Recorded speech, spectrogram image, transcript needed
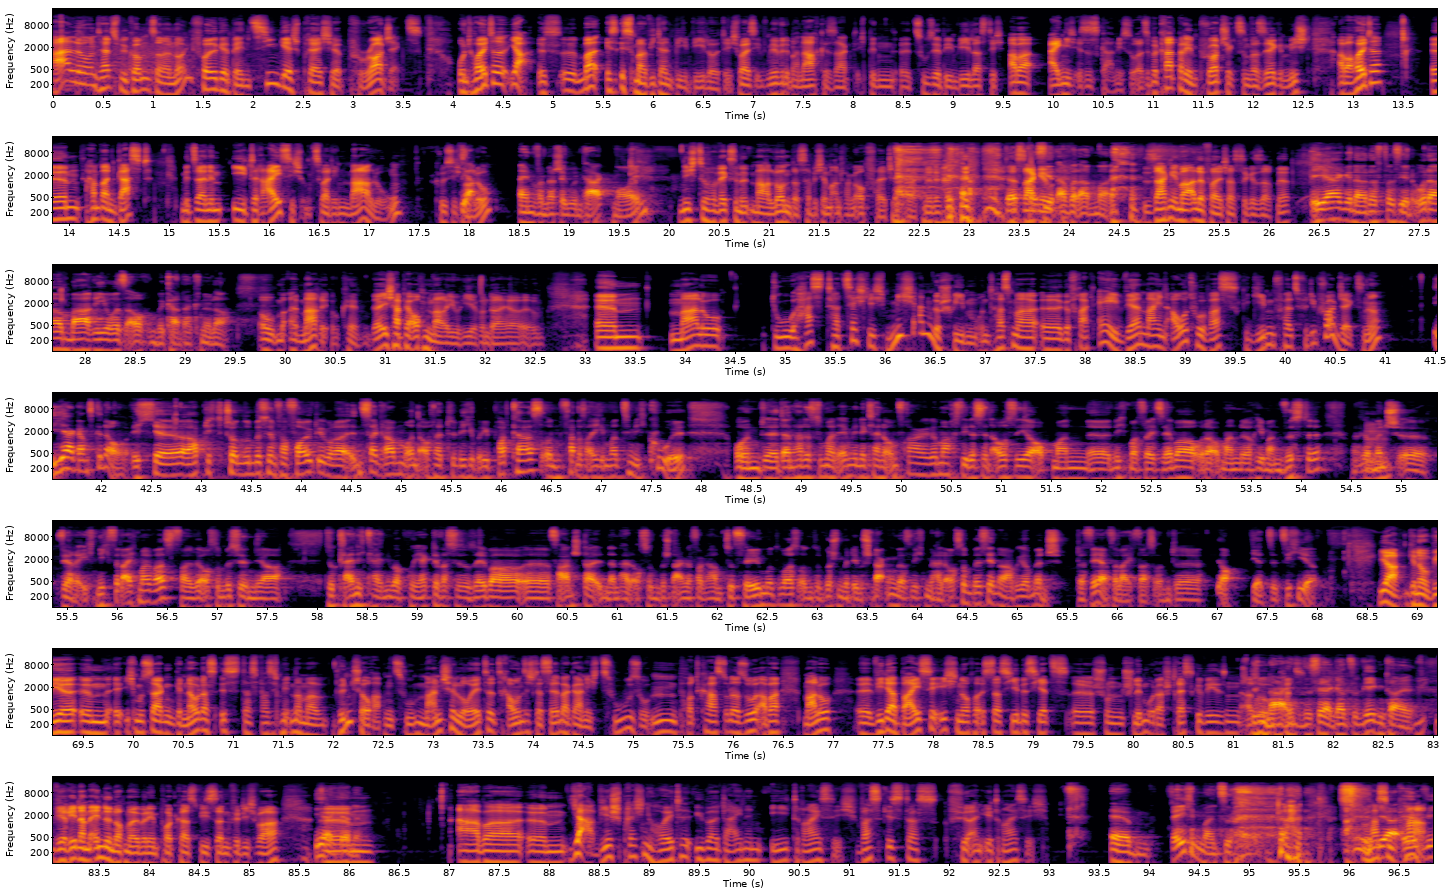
Hallo und herzlich willkommen zu einer neuen Folge Benzingespräche Projects. Und heute, ja, ist, äh, mal, es ist mal wieder ein BMW, Leute. Ich weiß, mir wird immer nachgesagt, ich bin äh, zu sehr BMW-lastig, aber eigentlich ist es gar nicht so. Also gerade bei den Projects sind wir sehr gemischt. Aber heute ähm, haben wir einen Gast mit seinem E30 und zwar den Marlo. Grüß dich, ja, Marlo. Einen wunderschönen guten Tag, moin. Nicht zu verwechseln mit Marlon, das habe ich am Anfang auch falsch gesagt. Ne? das, das passiert ab und an mal. Sagen immer alle falsch, hast du gesagt, ne? Ja, genau, das passiert. Oder Mario ist auch ein bekannter Knüller. Oh, Mario, okay. Ich habe ja auch einen Mario hier, von daher. Ähm, ähm Marlo, du hast tatsächlich mich angeschrieben und hast mal äh, gefragt, ey, wäre mein Auto was, gegebenenfalls für die Projects, ne? Ja, ganz genau. Ich äh, habe dich schon so ein bisschen verfolgt über Instagram und auch natürlich über die Podcasts und fand das eigentlich immer ziemlich cool. Und äh, dann hattest du mal irgendwie eine kleine Umfrage gemacht, wie das denn aussehe, ob man äh, nicht mal vielleicht selber oder ob man noch jemanden wüsste. Und ich dachte, mhm. Mensch, äh, wäre ich nicht vielleicht mal was, weil wir auch so ein bisschen ja so Kleinigkeiten über Projekte, was wir so selber äh, veranstalten, dann halt auch so ein bisschen angefangen haben zu filmen und sowas und so ein bisschen mit dem Schnacken, das liegt mir halt auch so ein bisschen. Da habe ich gesagt, Mensch, das wäre vielleicht was. Und äh, ja, jetzt sitze ich hier. Ja, genau. Wir, ähm, ich muss sagen, genau das ist das, was ich mir immer mal wünsche, auch ab und zu. Manche Leute trauen sich das selber gar nicht zu, so mh, hm, Podcast oder so. Aber Malo, äh, weder beiße ich noch ist das hier bis jetzt äh, schon schlimm oder Stress gewesen. Also, Nein, kannst, bisher ganz im Gegenteil. Wir reden am Ende nochmal über den Podcast, wie es dann für dich war. Ja, ähm, gerne. Aber ähm, ja, wir sprechen heute über deinen E30. Was ist das für ein E30? Ähm, welchen meinst du? Ach, du hast ja, ein paar.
